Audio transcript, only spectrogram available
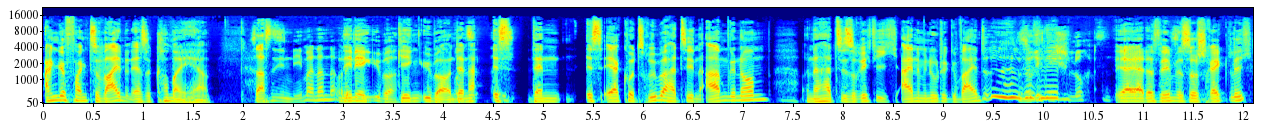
angefangen zu weinen und er so, komm mal her. Saßen sie nebeneinander oder Nee, nee, gegenüber? Gegenüber. Und, Und dann ist, dann ist er kurz rüber, hat sie in den Arm genommen und dann hat sie so richtig eine Minute geweint. so richtig schluchzen. Ja, ja, das Leben ist so schrecklich.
